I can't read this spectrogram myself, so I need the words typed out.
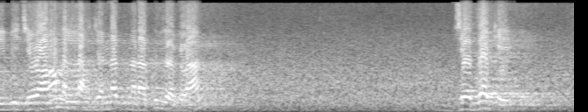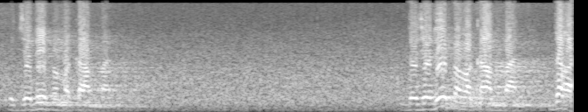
بیبي چې واغم الله جنت نه راکوز کړه جده کې جده په مقام باندې د جدې په مقام باندې دغه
